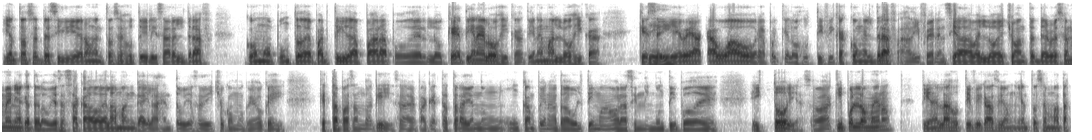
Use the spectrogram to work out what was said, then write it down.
Y entonces decidieron entonces utilizar el draft como punto de partida para poderlo, que tiene lógica, tiene más lógica que se lleve a cabo ahora porque lo justificas con el draft, a diferencia de haberlo hecho antes de WrestleMania, que te lo hubiese sacado de la manga y la gente hubiese dicho como que, ok, ¿qué está pasando aquí? ¿Sabes? ¿Para qué estás trayendo un, campeonato a última hora sin ningún tipo de historia? aquí por lo menos tienes la justificación y entonces matas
